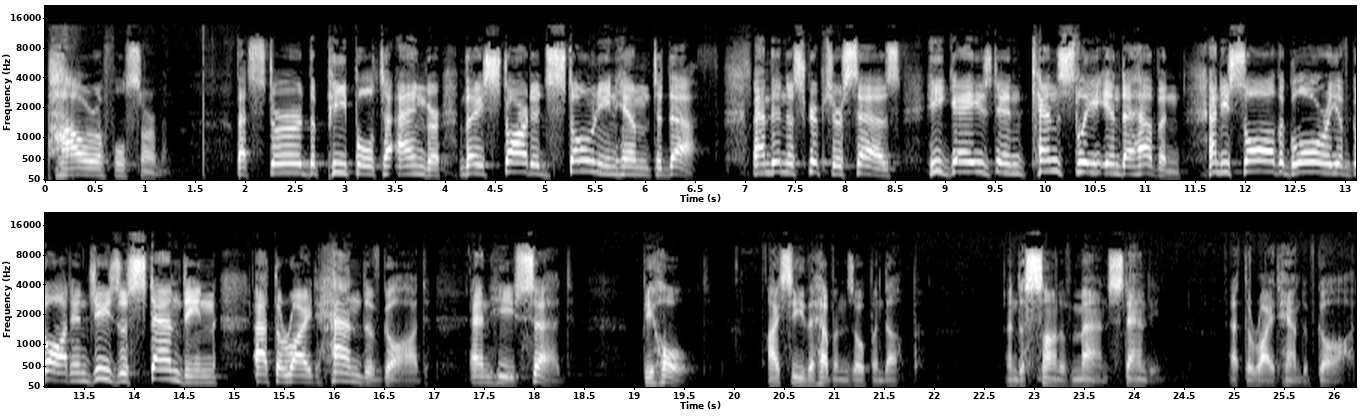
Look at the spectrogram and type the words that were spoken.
powerful sermon that stirred the people to anger, they started stoning him to death. And then the scripture says, He gazed intensely into heaven, and he saw the glory of God and Jesus standing at the right hand of God. And he said, Behold, I see the heavens opened up, and the Son of Man standing at the right hand of God.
